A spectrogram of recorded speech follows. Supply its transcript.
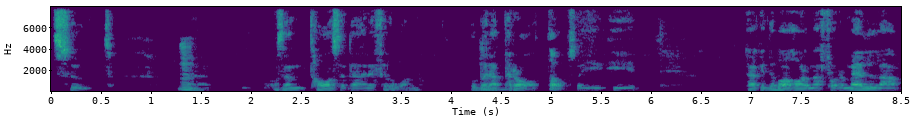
sunt. Mm och sen ta sig därifrån. Och börja mm. prata också i, i, kanske inte bara ha de här formella,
